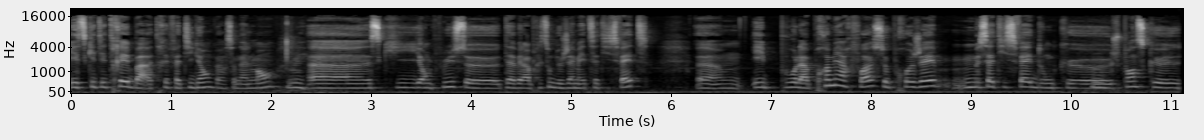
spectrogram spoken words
Et ce qui était très, bah, très fatigant, personnellement. Oui. Euh, ce qui, en plus, tu avais l'impression de jamais être satisfaite. Euh, et pour la première fois, ce projet me satisfait. Donc, euh, Mm. je pense que,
